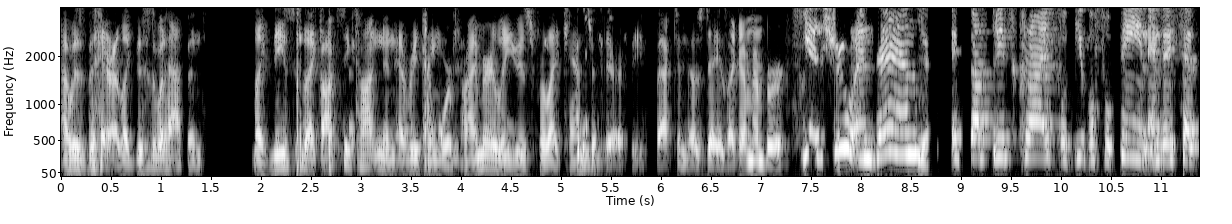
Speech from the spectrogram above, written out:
I was there. Like this is what happened. Like these, like OxyContin and everything were primarily used for like cancer therapy back in those days. Like I remember, Yeah, true. And then Yeah. it got prescribed for people for pain, and they said,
